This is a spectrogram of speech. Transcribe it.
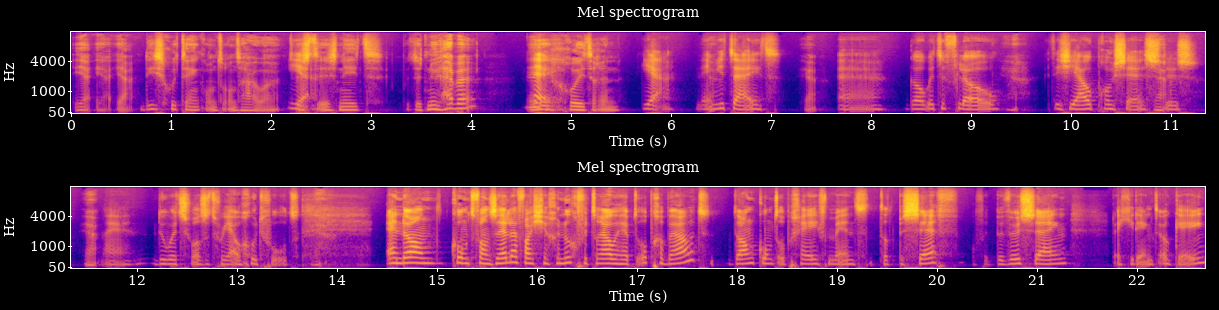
ja, ja, ja. Die is goed denk ik om te onthouden. Ja. Dus het is niet, moet het nu hebben? Nee, Nee. groeit erin. Ja, neem Ja. je tijd. Ja. Eh, go with the flow. Ja. Het is jouw proces, Ja. dus Ja. Nou ja, doe het zoals het voor jou goed voelt. Ja. En dan komt vanzelf, als je genoeg vertrouwen hebt opgebouwd, dan komt op een gegeven moment dat besef of het bewustzijn dat je denkt, oké,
